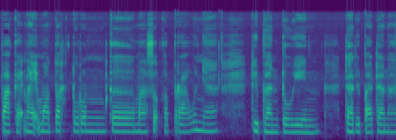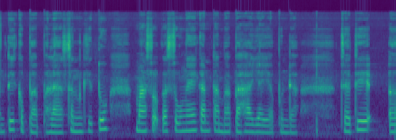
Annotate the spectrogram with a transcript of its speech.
pakai naik motor turun ke masuk ke perahunya dibantuin daripada nanti kebablasan gitu masuk ke sungai kan tambah bahaya ya bunda. Jadi e,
